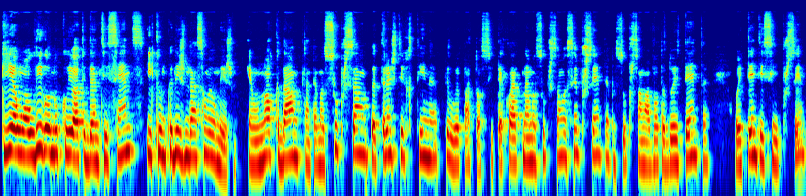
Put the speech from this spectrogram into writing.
que é um oligonucleótido antissense e que o mecanismo de ação é o mesmo. É um knockdown, portanto é uma supressão da transtirretina pelo hepatocito. É claro que não é uma supressão a 100%, é uma supressão à volta de 80%, 85%,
